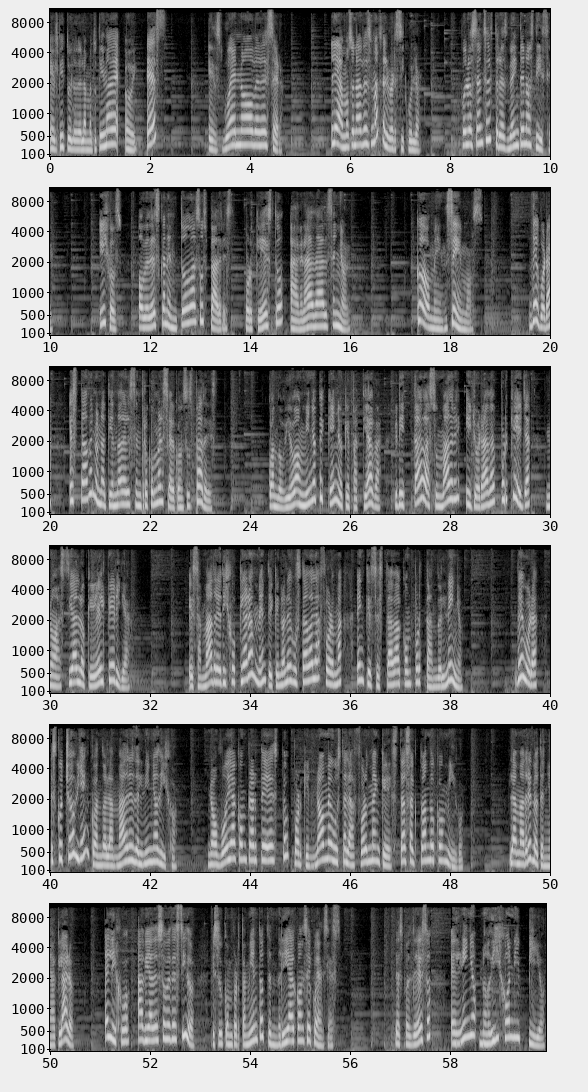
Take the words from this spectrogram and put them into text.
El título de la matutina de hoy es Es bueno obedecer. Leamos una vez más el versículo. Colosenses 3:20 nos dice, Hijos, obedezcan en todo a sus padres, porque esto agrada al Señor. Comencemos. Débora estaba en una tienda del centro comercial con sus padres cuando vio a un niño pequeño que pateaba, gritaba a su madre y lloraba porque ella no hacía lo que él quería. Esa madre dijo claramente que no le gustaba la forma en que se estaba comportando el niño. Débora escuchó bien cuando la madre del niño dijo, No voy a comprarte esto porque no me gusta la forma en que estás actuando conmigo. La madre lo tenía claro. El hijo había desobedecido y su comportamiento tendría consecuencias. Después de eso, el niño no dijo ni pío.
